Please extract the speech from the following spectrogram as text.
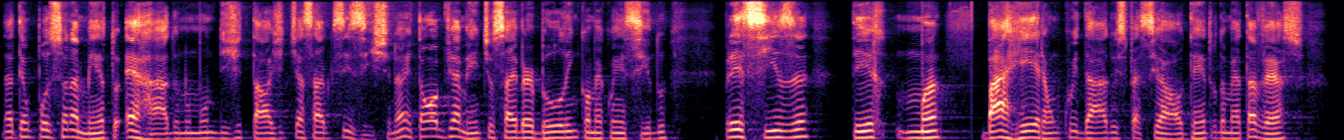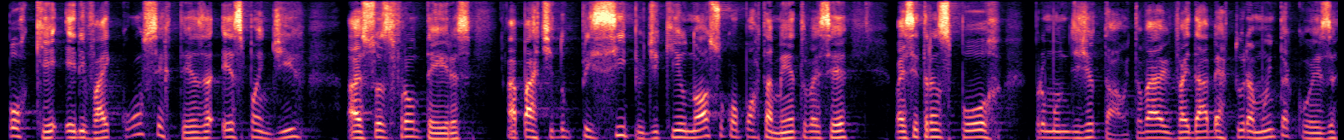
né, ter um posicionamento errado no mundo digital. A gente já sabe que isso existe. Né? Então, obviamente, o cyberbullying, como é conhecido, precisa ter uma barreira, um cuidado especial dentro do metaverso, porque ele vai com certeza expandir as suas fronteiras a partir do princípio de que o nosso comportamento vai ser vai se transpor para o mundo digital. Então vai, vai dar abertura a muita coisa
